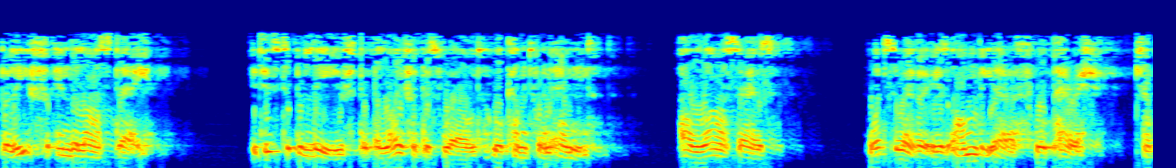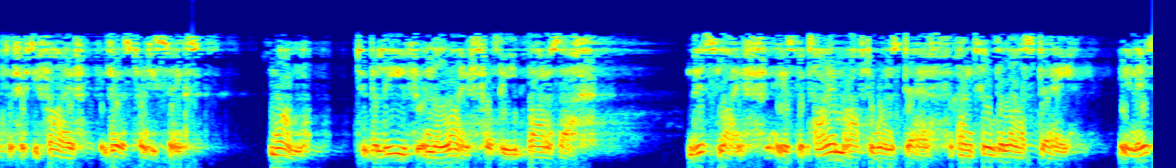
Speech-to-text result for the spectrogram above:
Belief in the last day. It is to believe that the life of this world will come to an end. Allah says, Whatsoever is on the earth will perish. Chapter 55, verse 26. 1. To believe in the life of the Barzakh. This life is the time after one's death until the last day. In it,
